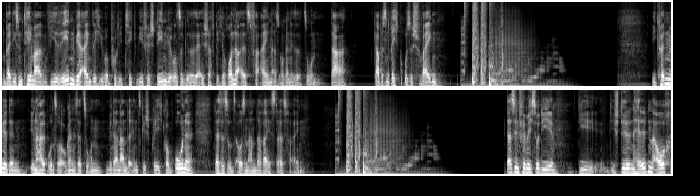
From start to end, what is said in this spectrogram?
Und bei diesem Thema, wie reden wir eigentlich über Politik, wie verstehen wir unsere gesellschaftliche Rolle als Verein, als Organisation, da gab es ein recht großes Schweigen. Wie können wir denn innerhalb unserer Organisation miteinander ins Gespräch kommen, ohne dass es uns auseinanderreißt als Verein? Das sind für mich so die, die, die stillen Helden auch,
